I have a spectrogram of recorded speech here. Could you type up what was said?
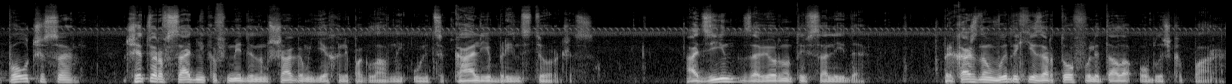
полчаса четверо всадников медленным шагом ехали по главной улице Кальи Брин Стёрджес. Один, завернутый в солида. При каждом выдохе изо ртов вылетало облачко пара.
